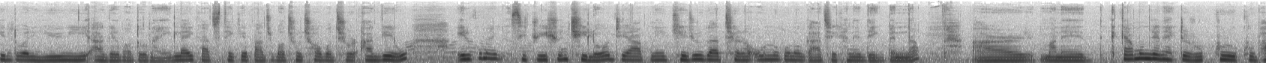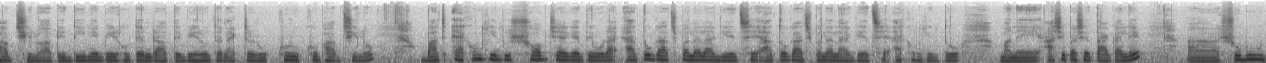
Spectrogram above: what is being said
কিন্তু আর ইউই আগের মতো নাই। লাইক আজ থেকে পাঁচ বছর, ছ বছর আগেও এরকম একটা সিচুয়েশন ছিল যে আপনি খেজুর গাছ ছাড়া অন্য কোনো গাছ এখানে দেখবেন না। আর মানে কেমন যেন একটা রুক্ষ রুক্ষ ভাব ছিল। আপনি দিনে বের হতেন, রাতে বের হতেন, একটা রুক্ষ রুক্ষ ভাব ছিল। বাট এখন কিন্তু সব জায়গাতে ওরা এত গাছপালা লাগিয়েছে, এত গাছপালা লাগিয়েছে। এখন কিন্তু মানে আশেপাশে তাকালে সবুজ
